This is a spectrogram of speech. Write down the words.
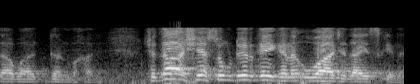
دا با ګن مخالي چې دا شې څوک ډېر کوي کنه اوا چې دا اس کې نه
